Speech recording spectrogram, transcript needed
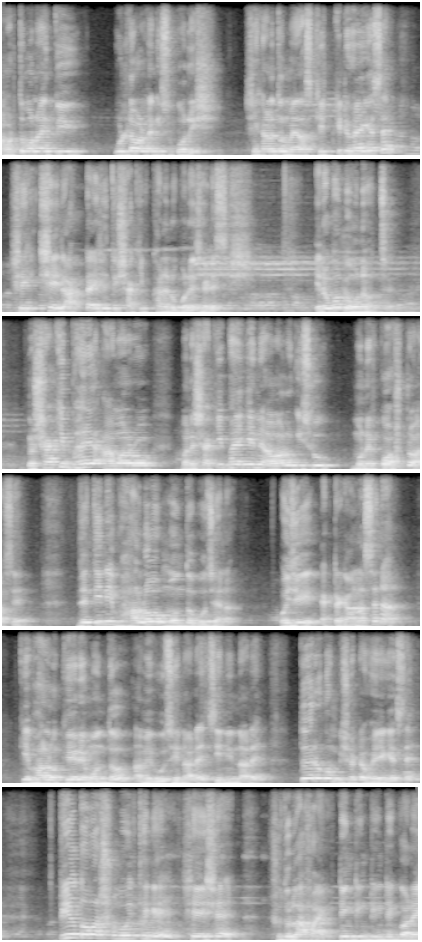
আমার তো মনে হয় তুই উল্টাপাল্টা কিছু করিস। সেখানে তোর মেজাজ খিটখিটি হয়ে গেছে, সেই সেই রাগটা এসে তুই সাকিব খানের উপরে ছেড়েছিস এরকমই মনে হচ্ছে। তো সাকিব ভাই আমারও মানে সাকিব ভাইকে নিয়ে আমারও কিছু মনের কষ্ট আছে, যে তিনি ভালো মন্দ বোঝে না। ওই যে একটা গান আছে না, কে ভালো, কে রে মন্দ, আমি বুঝি না রে, চিনি না রে। তো এরকম বিষয়টা হয়ে গেছে। প্রিয় তোমার সময় থেকে সে এসে শুধু লাফায়, টিং টিং টিং টিং করে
